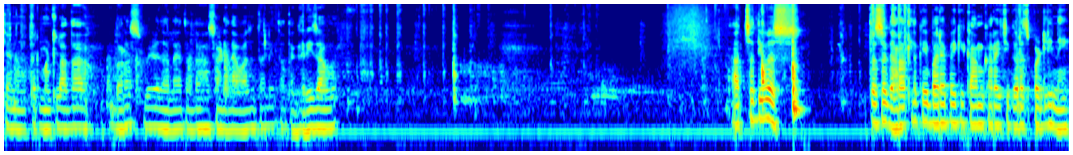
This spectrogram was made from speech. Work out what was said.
त्यानंतर म्हटलं आता बराच वेळ झाला आहे आता दहा साडे दहा वाजत आले आता घरी जावं. आजचा दिवस तसं घरातलं काही बऱ्यापैकी काम करायची गरज पडली नाही.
